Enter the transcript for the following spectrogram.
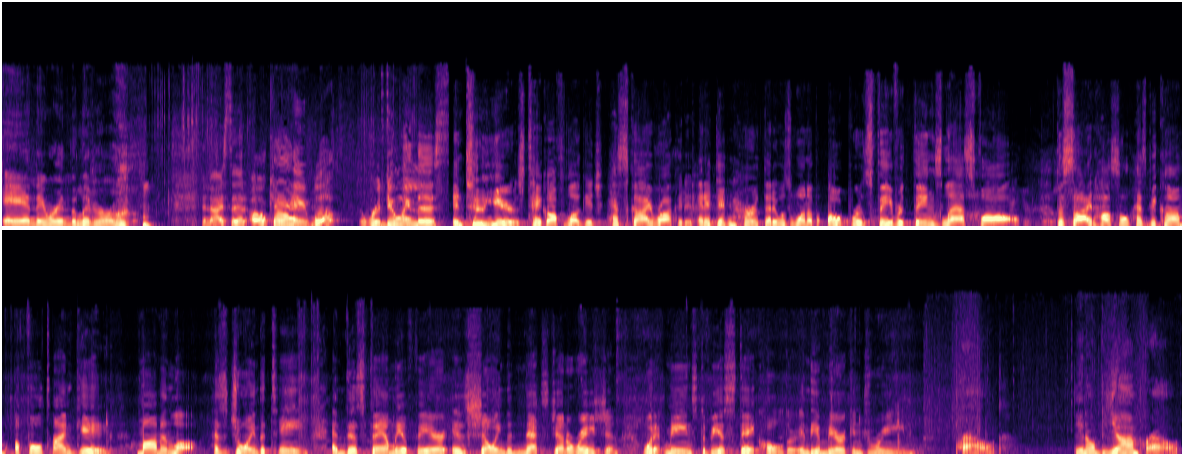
and they were in the living room. and I said, okay, well, we're doing this. In two years, takeoff luggage has skyrocketed, and it didn't hurt that it was one of Oprah's favorite things last fall. The side hustle has become a full time gig. Mom in law has joined the team, and this family affair is showing the next generation what it means to be a stakeholder in the American dream proud, you know, beyond proud.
